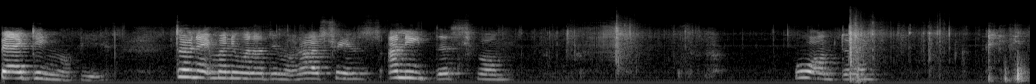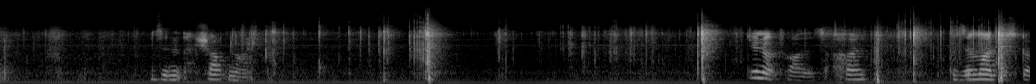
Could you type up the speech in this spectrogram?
begging of you donate money when I do my live streams. I need this from what I'm doing. It's a sharp knife. Do not try this at home, because it might just go.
